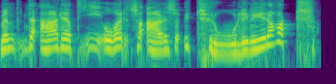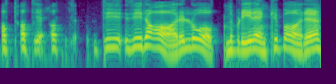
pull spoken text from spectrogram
men det er det at i år så er det så utrolig mye rart, at, at, at de, de rare låtene blir egentlig bare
